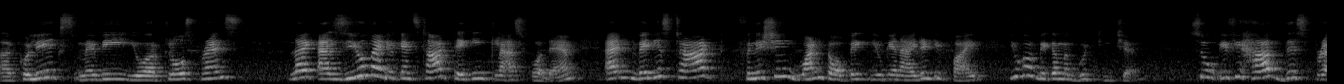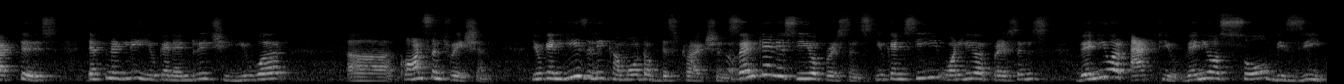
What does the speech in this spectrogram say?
uh, colleagues, maybe your close friends. Like assume and you can start taking class for them and when you start finishing one topic you can identify you have become a good teacher. So if you have this practice definitely you can enrich your uh, concentration. You can easily come out of distractions. When can you see your presence? You can see only your presence when you are active, when you are so busy,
